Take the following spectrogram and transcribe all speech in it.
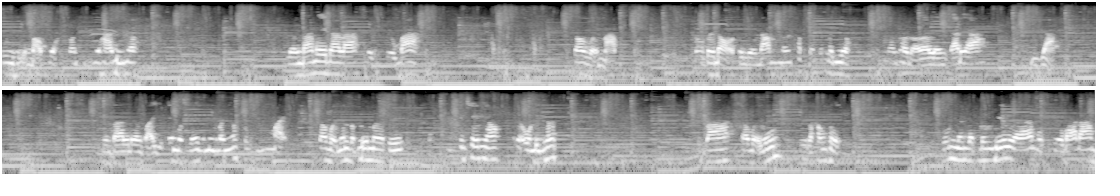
Ui hiện máu kìa. Còn chỉ như hai đi nữa lượng đam gây ra là một triệu ba. So với map. Trong tay đỏ thì lượng đam nó thấp hơn rất là nhiều. Còn sau đó là lượng KDA bị giảm hiện tại lượng quái dưới một giây của mình bao nhiêu cũng bảy so với nhân vật DM thì xem xem nhau, sẽ ổn định hơn. Và so với vốn thì là không thể. Vốn nhân vật mình biếu là một triệu ba đam.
